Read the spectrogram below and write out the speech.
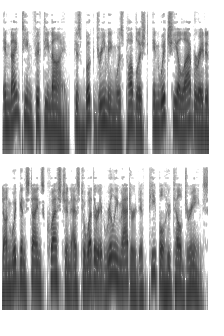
In 1959, his book Dreaming was published, in which he elaborated on Wittgenstein's question as to whether it really mattered if people who tell dreams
